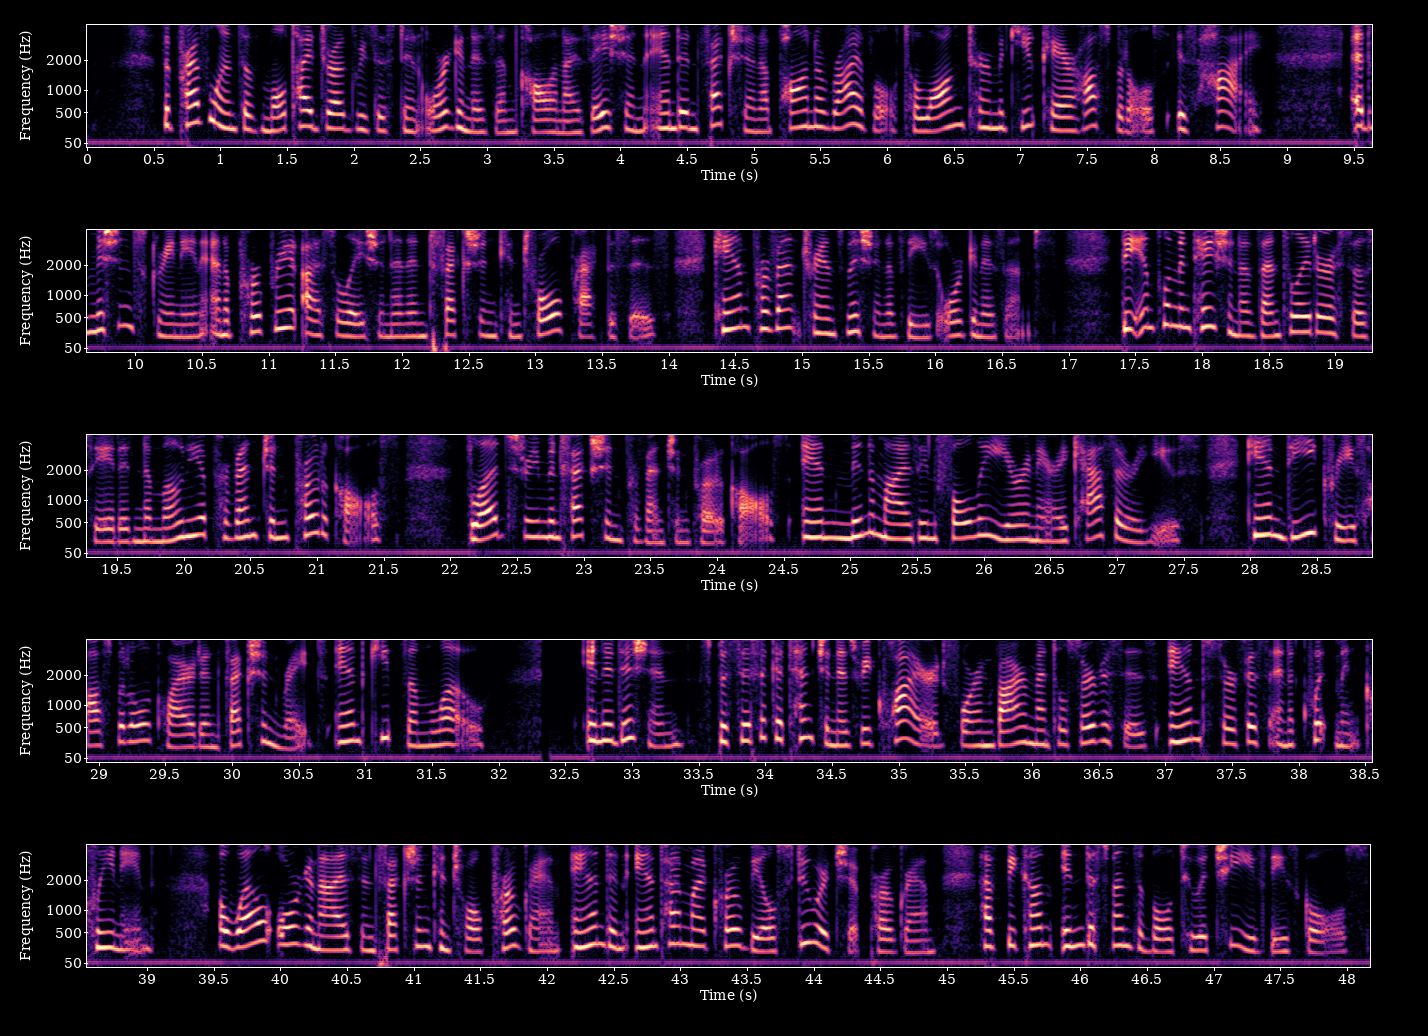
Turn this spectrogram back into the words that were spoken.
The prevalence of multi-drug resistant organism colonization and infection upon arrival to long-term acute care hospitals is high. Admission screening and appropriate isolation and infection control practices can prevent transmission of these organisms. The implementation of ventilator-associated pneumonia prevention protocols bloodstream infection prevention protocols, and minimizing Foley urinary catheter use can decrease hospital acquired infection rates and keep them low. In addition, specific attention is required for environmental services and surface and equipment cleaning. A well organized infection control program and an antimicrobial stewardship program have become indispensable to achieve these goals.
